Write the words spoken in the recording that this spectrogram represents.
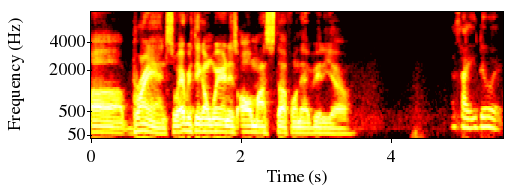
uh brand. So everything I'm wearing is all my stuff on that video. That's how you do it.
